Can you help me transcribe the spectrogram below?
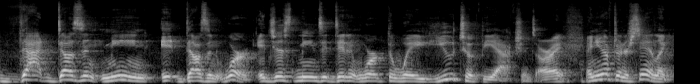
That doesn't mean it doesn't work. It just means it didn't work the way you took the actions, all right? And you have to understand, like,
